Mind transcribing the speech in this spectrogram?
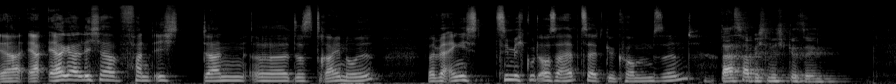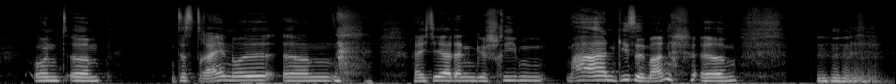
Ja, ärgerlicher fand ich dann äh, das 3-0, weil wir eigentlich ziemlich gut aus der Halbzeit gekommen sind. Das habe ich nicht gesehen. Und ähm, das 3-0 ähm, habe ich dir ja dann geschrieben, Mann, Gieselmann. Ähm,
